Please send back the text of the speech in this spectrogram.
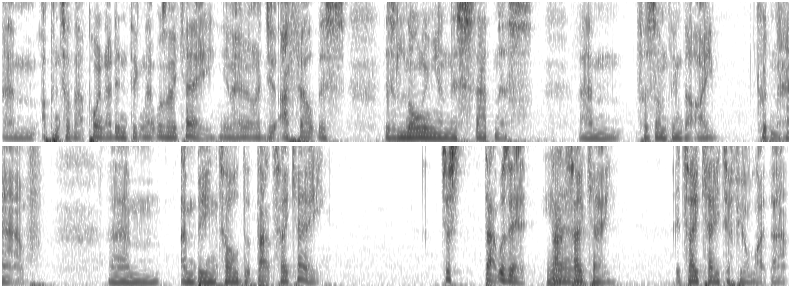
um, up until that point, I didn't think that was okay. You know, I, ju- I felt this this longing and this sadness um, for something that I couldn't have, um, and being told that that's okay. Just that was it. That's okay. It's okay to feel like that.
